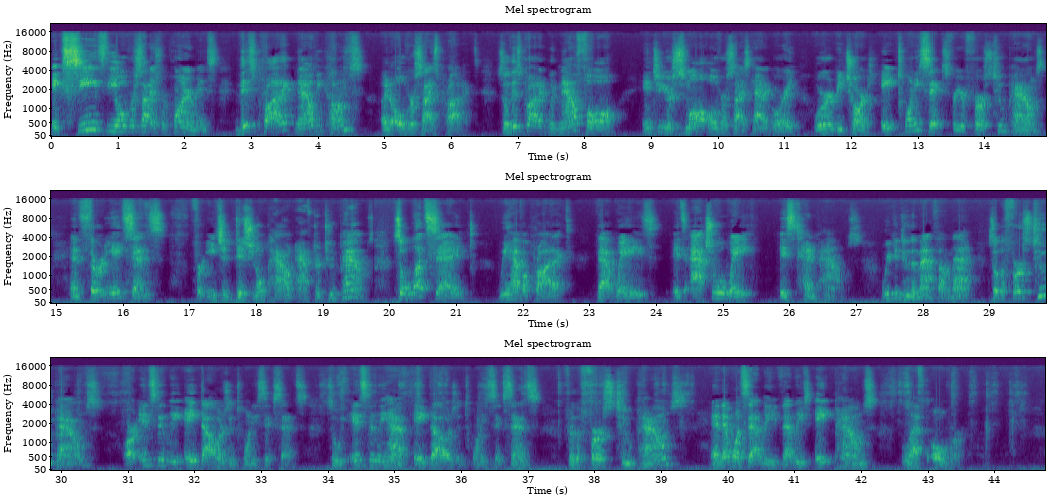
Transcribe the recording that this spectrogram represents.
exceeds the oversized requirements, this product now becomes an oversized product. So this product would now fall into your small oversized category where it'd be charged 826 for your first two pounds and 38 cents for each additional pound after two pounds. So let's say we have a product that weighs, its actual weight is 10 pounds. We could do the math on that. So the first two pounds are instantly $8.26. So we instantly have $8.26 for the first two pounds. And then what's that leave? That leaves eight pounds left over.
